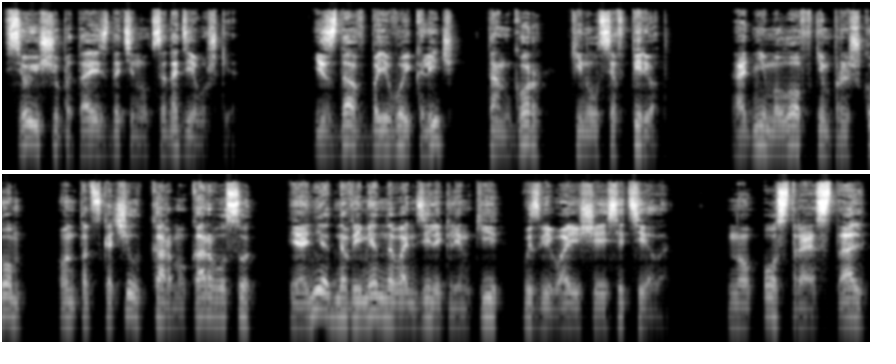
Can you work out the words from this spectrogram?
все еще пытаясь дотянуться до девушки. Издав боевой клич, Тангор кинулся вперед. Одним ловким прыжком он подскочил к Карму Карвусу, и они одновременно вонзили клинки в извивающееся тело. Но острая сталь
